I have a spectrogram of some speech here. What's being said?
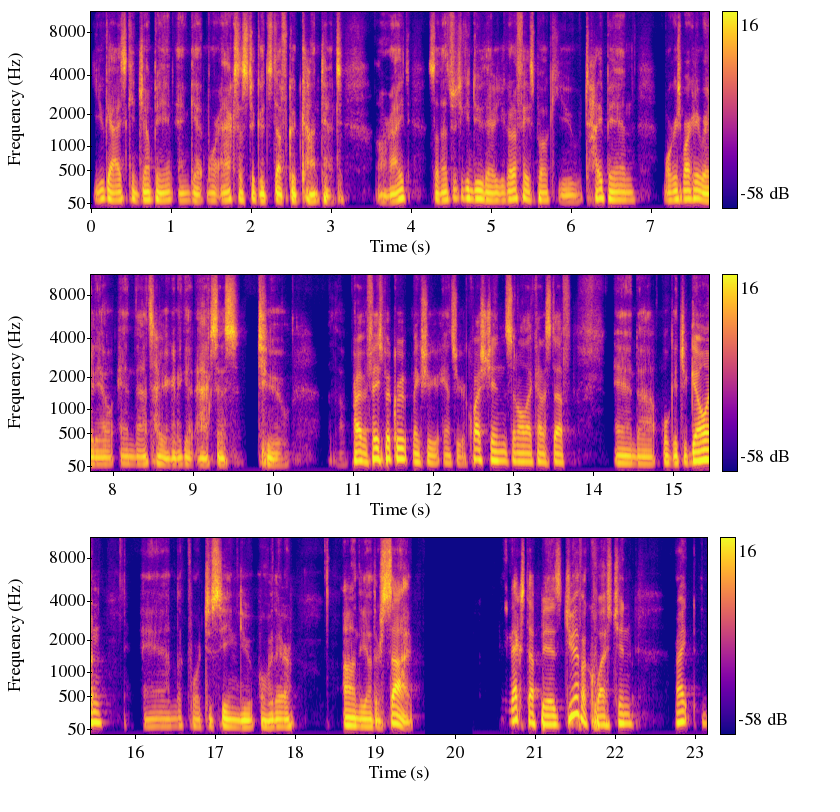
you guys can jump in and get more access to good stuff, good content. All right. So that's what you can do there. You go to Facebook, you type in Mortgage Marketing Radio, and that's how you're going to get access to the private Facebook group. Make sure you answer your questions and all that kind of stuff. And uh, we'll get you going and look forward to seeing you over there on the other side. Next up is do you have a question, right? Do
